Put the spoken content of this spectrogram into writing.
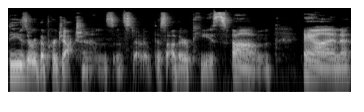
these are the projections instead of this other piece. Um, and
